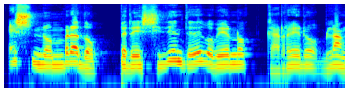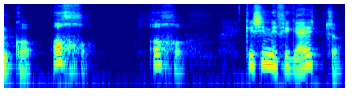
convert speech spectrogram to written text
es nombrado presidente de gobierno Carrero Blanco. Ojo, ojo, ¿qué significa esto?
